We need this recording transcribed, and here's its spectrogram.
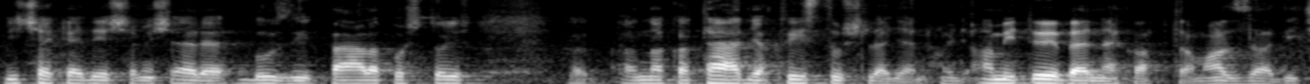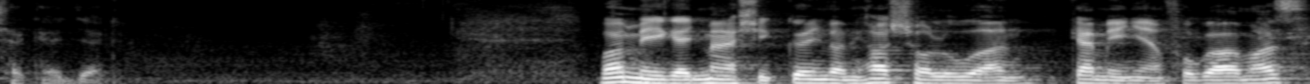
dicsekedésem is erre buzdít Pálapostól is, annak a tárgya Krisztus legyen, hogy amit ő benne kaptam, azzal dicsekedjek. Van még egy másik könyv, ami hasonlóan keményen fogalmaz,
